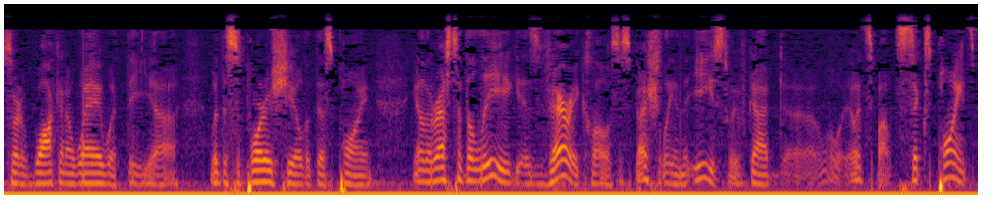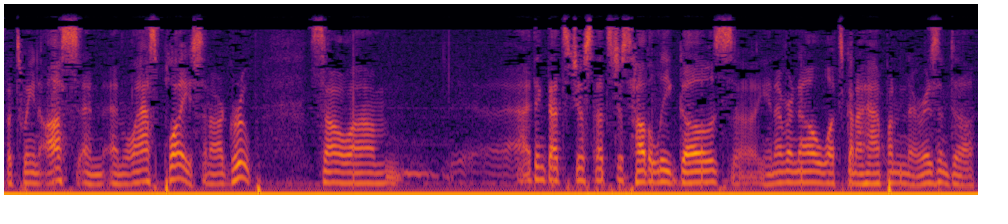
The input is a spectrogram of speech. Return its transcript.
sort of walking away with the uh, with the Supporters Shield at this point. You know, the rest of the league is very close, especially in the East. We've got uh, it's about six points between us and and last place in our group. So um, I think that's just that's just how the league goes. Uh, you never know what's going to happen. There isn't a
